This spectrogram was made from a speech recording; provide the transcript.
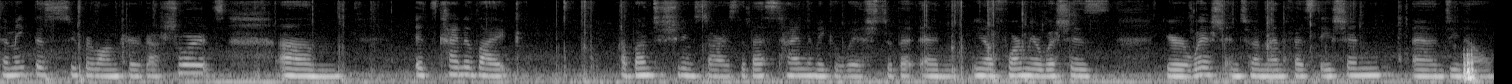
to make this super long paragraph short. Um, it's kind of like a bunch of shooting stars, the best time to make a wish to be, and you know form your wishes, your wish into a manifestation, and you know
